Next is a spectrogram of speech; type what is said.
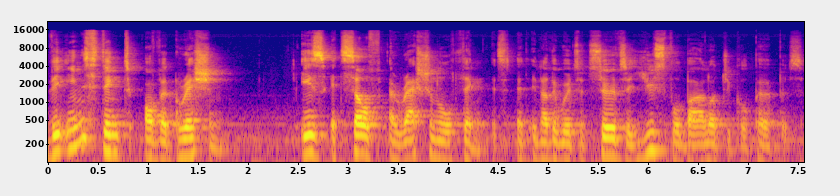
the instinct of aggression is itself a rational thing. It's, in other words, it serves a useful biological purpose.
